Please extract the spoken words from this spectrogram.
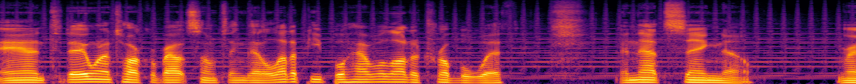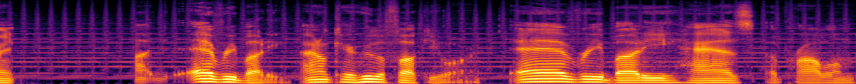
and today I want to talk about something that a lot of people have a lot of trouble with, and that's saying no. Right? Uh, everybody, I don't care who the fuck you are, everybody has a problem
